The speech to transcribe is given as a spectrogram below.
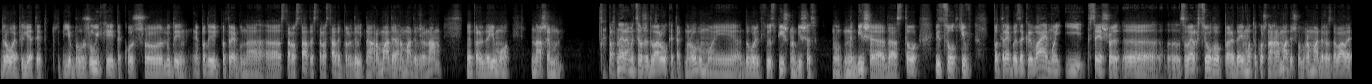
дрова, пілети. Тут є буржуйки. Також люди подають потребу на е, старостати. Старостати передають на громади. Громади вже нам. Ми передаємо нашим партнерами. Це вже два роки. Так ми робимо і доволі таки успішно. Більше ну не більше, а да, 100% потреби закриваємо, і все, що е, зверх цього передаємо також на громади, щоб громади роздавали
